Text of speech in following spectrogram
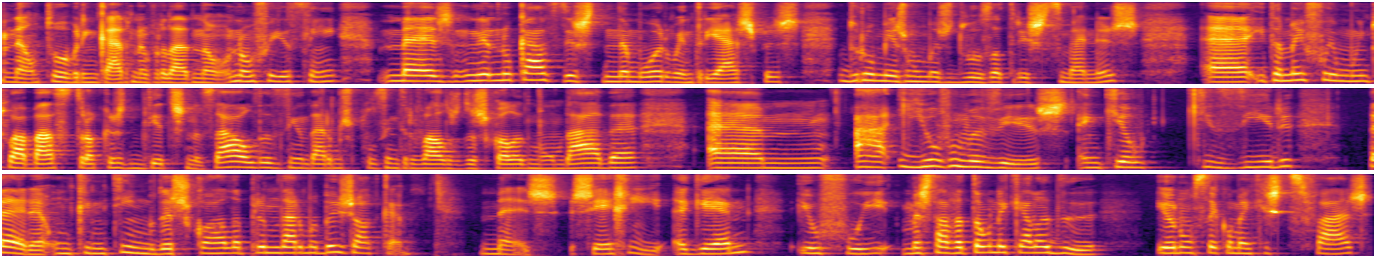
Não, estou a brincar, na verdade não, não foi assim, mas no caso deste namoro, entre aspas, durou mesmo umas duas ou três semanas. Uh, e também foi muito à base de trocas de bilhetes nas aulas e andarmos pelos intervalos da escola de mão dada. Um, ah, e houve uma vez em que ele quis ir para um cantinho da escola para me dar uma beijoca. Mas, Sherry, again, eu fui, mas estava tão naquela de eu não sei como é que isto se faz,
